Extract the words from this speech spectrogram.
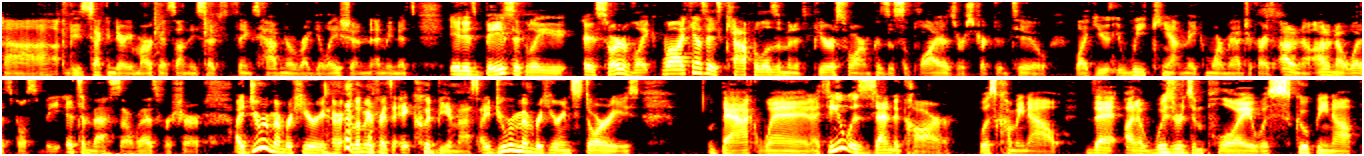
uh, these secondary markets on these types of things have no regulation. I mean, it's it is basically it's sort of like well, I can't say it's capitalism in its purest form because the supply is restricted too. Like you, we can't make more magic cards. I don't know. I don't know what it's supposed to be. It's a mess, though. That's for sure. I do remember hearing. let me rephrase it. It could be a mess. I do remember hearing stories back when I think it was Zendikar was coming out that a Wizards employee was scooping up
